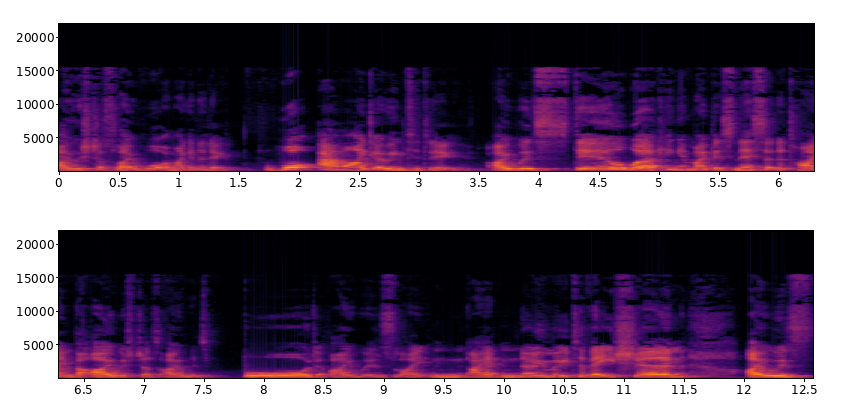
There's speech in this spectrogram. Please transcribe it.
I was just like, what am I going to do? What am I going to do? I was still working in my business at the time, but I was just, I was bored. I was like, I had no motivation. I was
